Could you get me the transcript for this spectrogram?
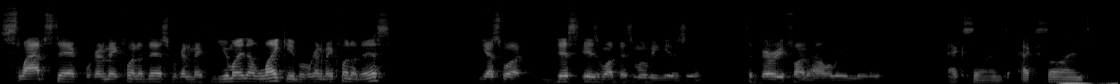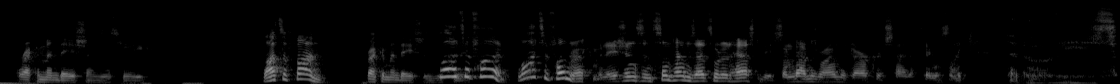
slapstick. We're gonna make fun of this. We're gonna make. You might not like it, but we're gonna make fun of this. Guess what? This is what this movie gives you. It's a very fun Halloween movie. Excellent, excellent recommendations this week. Lots of fun. recommendations. this Lots week. of fun. Lots of fun recommendations, and sometimes that's what it has to be. Sometimes we're on the darker side of things like The Boys,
